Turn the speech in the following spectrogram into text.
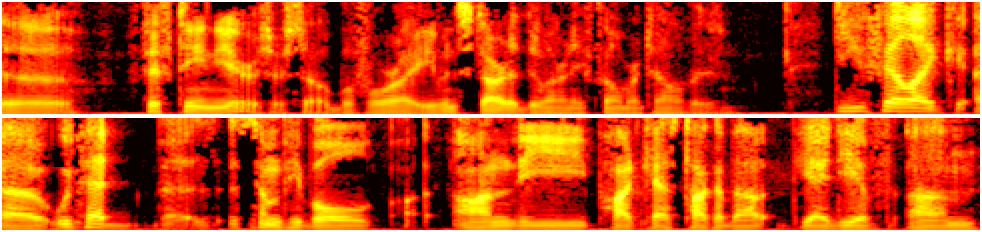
uh, fifteen years or so before I even started doing any film or television. Do you feel like uh, we've had uh, some people on the podcast talk about the idea of um,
